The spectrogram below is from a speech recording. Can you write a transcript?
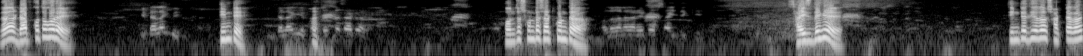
দাদা ডাব কত করে? তিনটে। পঞ্চাশ কোনটা ষাট কোনটা? সাইজ দেখে। তিনটে দিয়ে দাও ষাট টাকার।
